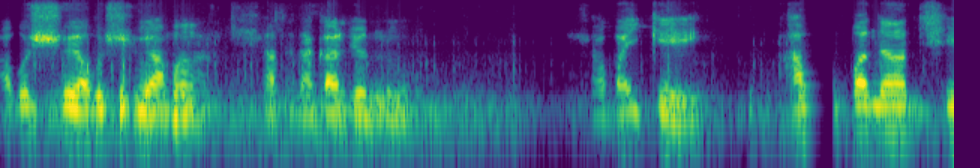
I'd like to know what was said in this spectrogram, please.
অবশ্যই অবশ্যই আমার সাথে থাকার জন্য সবাইকে আহ্বান জানাচ্ছি।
